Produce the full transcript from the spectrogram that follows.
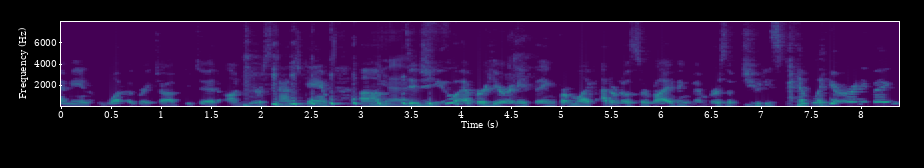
I mean, what a great job you did on your Snatch game. Um, yes. Did you ever hear anything from, like, I don't know, surviving members of Judy's family or anything?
